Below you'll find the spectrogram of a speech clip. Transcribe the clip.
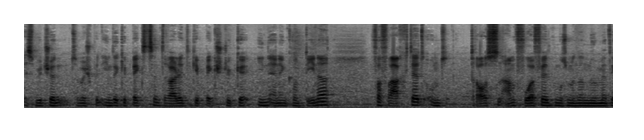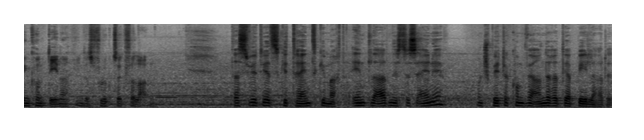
es wird schon zum Beispiel in der Gepäckszentrale die Gepäckstücke in einen Container verfrachtet und draußen am Vorfeld muss man dann nur mehr den Container in das Flugzeug verladen. Das wird jetzt getrennt gemacht. Entladen ist das eine und später kommt wer anderer, der beladet.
